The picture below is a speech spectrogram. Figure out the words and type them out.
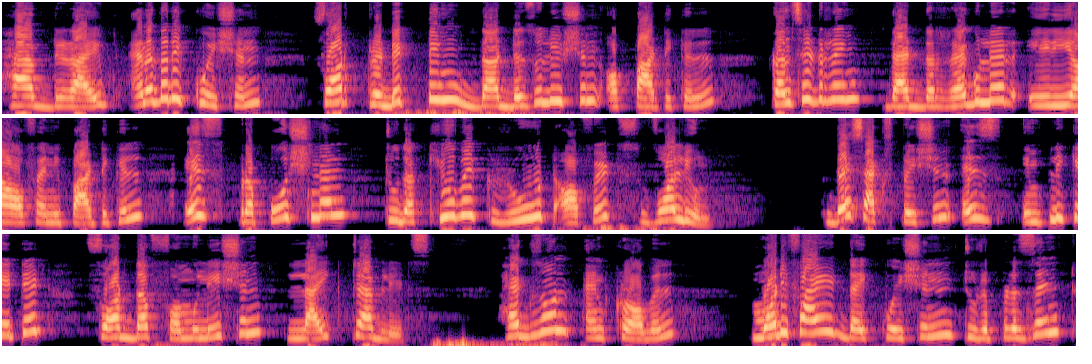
have derived another equation for predicting the dissolution of particle considering that the regular area of any particle is proportional to the cubic root of its volume. This expression is implicated for the formulation like tablets. Hixson and Crowell modified the equation to represent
